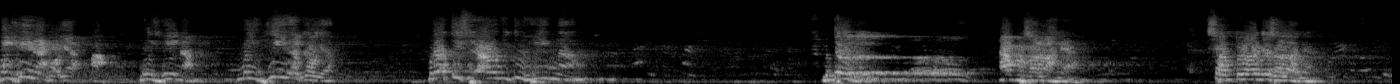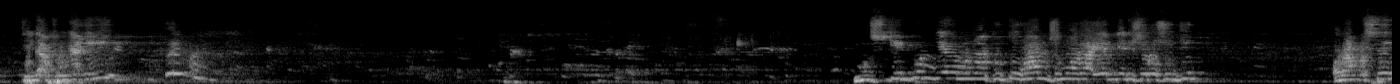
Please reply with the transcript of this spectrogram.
Menghina kau ya, Pak. Menghina. Menghina kau ya. Berarti Fir'aun itu hina. Betul. Apa salahnya? Satu aja salahnya. Tidak punya iman. Meskipun dia mengaku Tuhan, semua rakyatnya disuruh sujud. Orang Mesir,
